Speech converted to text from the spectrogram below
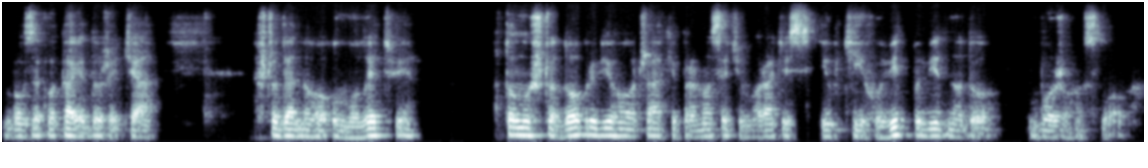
Бог закликає до життя щоденного у молитві, тому, що добре в його очах і приносить йому радість і втіху відповідно до Божого Слова.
